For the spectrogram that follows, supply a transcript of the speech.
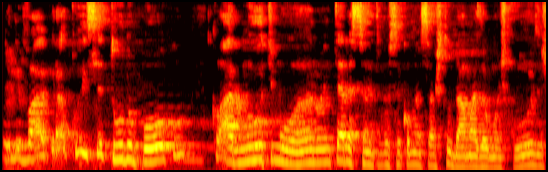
Ele vai para conhecer tudo um pouco. Claro, no último ano é interessante você começar a estudar mais algumas coisas,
